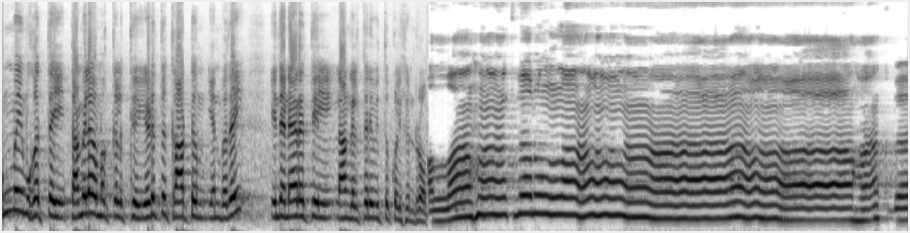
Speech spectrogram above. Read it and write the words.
உண்மை முகத்தை தமிழக மக்களுக்கு எடுத்து காட்டும் என்பதை இந்த நேரத்தில் நாங்கள் தெரிவித்துக் கொள்கின்றோம். அல்லாஹ் அக்பர் அல்லாஹ் அக்பர்.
